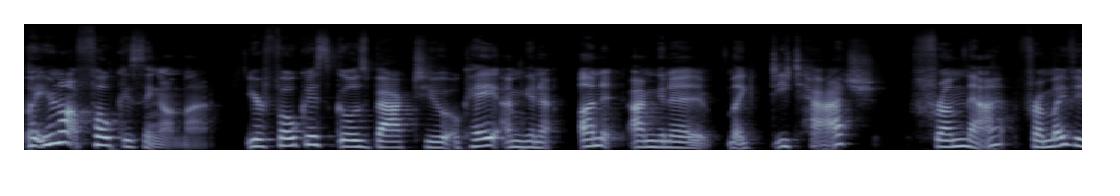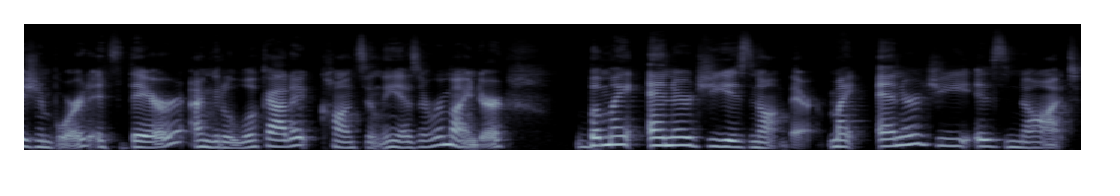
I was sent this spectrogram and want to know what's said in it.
but you're not focusing on that. Your focus goes back to, okay, I'm going to un- I'm going to like detach from that, from my vision board. It's there. I'm going to look at it constantly as a reminder, but my energy is not there. My energy is not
